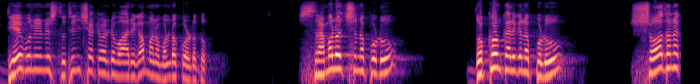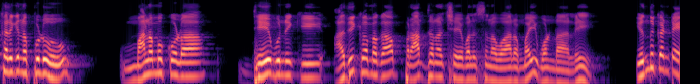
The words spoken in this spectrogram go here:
దేవునిని స్థుతించేటువంటి వారిగా మనం ఉండకూడదు. శ్రమలు వచ్చినప్పుడు దుఃఖం కలిగినప్పుడు శోధన కలిగినప్పుడు మనము కూడా దేవునికి అధికముగా ప్రార్థన చేయవలసిన వారమై ఉండాలి. ఎందుకంటే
